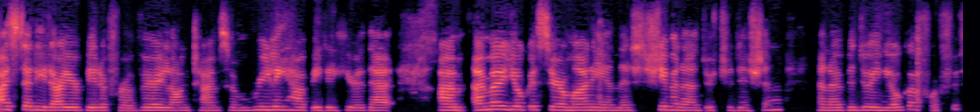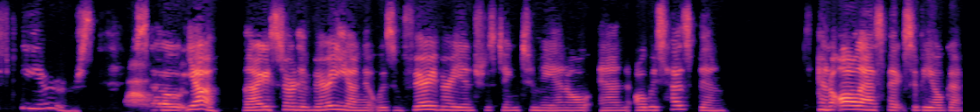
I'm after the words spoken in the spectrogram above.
I studied Ayurveda for a very long time, so I'm really happy to hear that. Um, I'm a yoga ceremony in the Shivananda tradition, and I've been doing yoga for 50 years. Wow. So, yeah, I started very young. It was very, very interesting to me, and all, and always has been. And all aspects of yoga.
